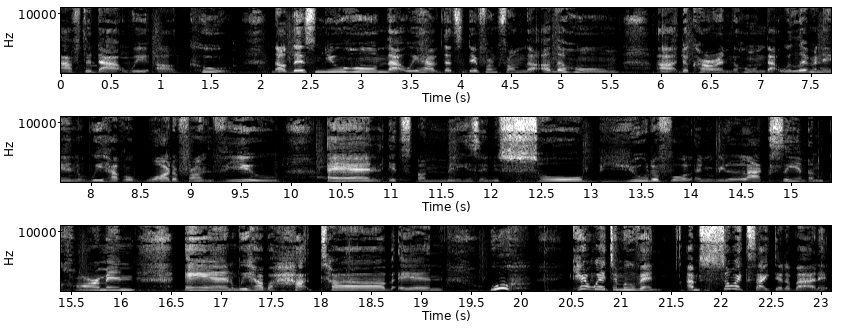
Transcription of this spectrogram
after that we are cool now this new home that we have that's different from the other home uh, the current home that we're living in we have a waterfront view and it's amazing. It's so beautiful and relaxing and calming. And we have a hot tub and whew, can't wait to move in. I'm so excited about it.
